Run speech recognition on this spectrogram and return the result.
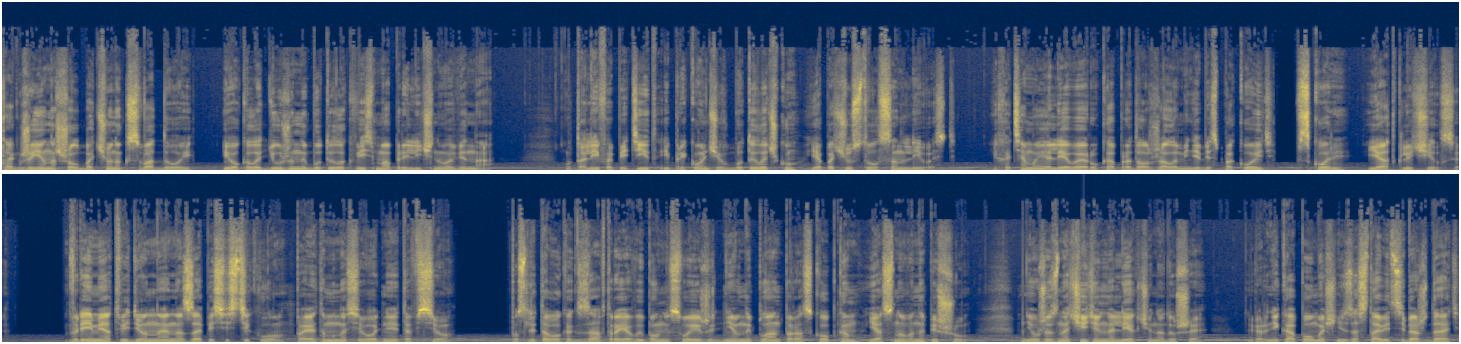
Также я нашел бочонок с водой и около дюжины бутылок весьма приличного вина. Утолив аппетит и прикончив бутылочку, я почувствовал сонливость. И хотя моя левая рука продолжала меня беспокоить, вскоре я отключился. Время, отведенное на записи, стекло, поэтому на сегодня это все. После того, как завтра я выполню свой ежедневный план по раскопкам, я снова напишу. Мне уже значительно легче на душе. Наверняка помощь не заставит себя ждать.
